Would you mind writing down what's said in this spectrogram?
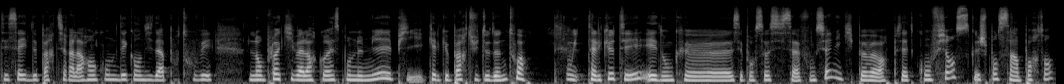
tu essayes de partir à la rencontre des candidats pour trouver l'emploi qui va leur correspondre le mieux. Et puis, quelque part, tu te donnes toi. Oui. Tel que tu es. Et donc, euh, c'est pour ça aussi que ça fonctionne et qu'ils peuvent avoir peut-être confiance. Que je pense que c'est important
